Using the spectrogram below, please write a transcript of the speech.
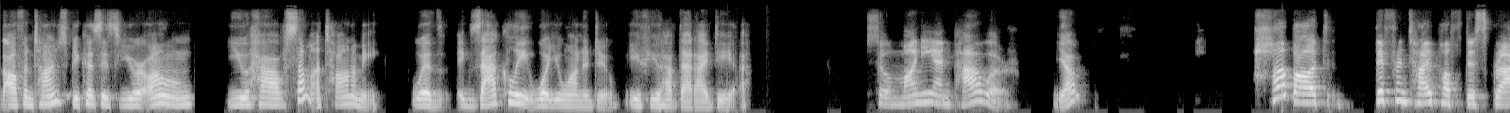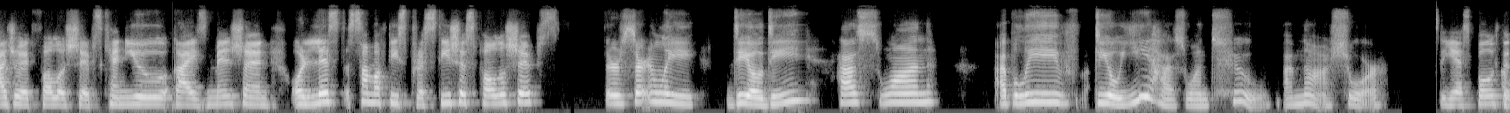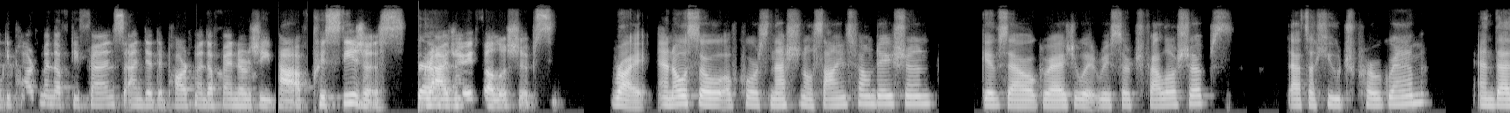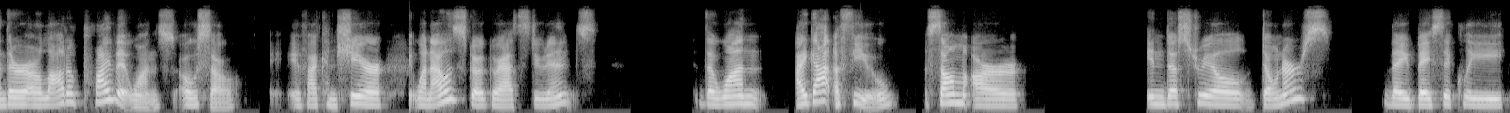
oftentimes because it's your own, you have some autonomy with exactly what you want to do if you have that idea. So money and power. Yep. How about different type of this graduate fellowships? Can you guys mention or list some of these prestigious fellowships? There's certainly DOD has one. I believe DOE has one too. I'm not sure. Yes, both the okay. Department of Defense and the Department of Energy have prestigious yeah. graduate fellowships. Right. And also, of course, National Science Foundation gives out graduate research fellowships. That's a huge program. And then there are a lot of private ones also. If I can share, when I was a grad student, the one I got a few, some are industrial donors they basically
